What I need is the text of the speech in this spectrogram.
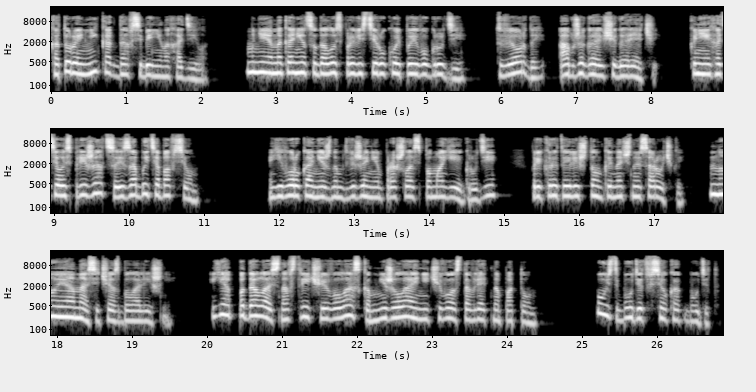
которой никогда в себе не находила. Мне, наконец, удалось провести рукой по его груди, твердой, обжигающе горячей. К ней хотелось прижаться и забыть обо всем. Его рука нежным движением прошлась по моей груди, прикрытой лишь тонкой ночной сорочкой, но и она сейчас была лишней. Я подалась навстречу его ласкам, не желая ничего оставлять на потом. Пусть будет все как будет.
